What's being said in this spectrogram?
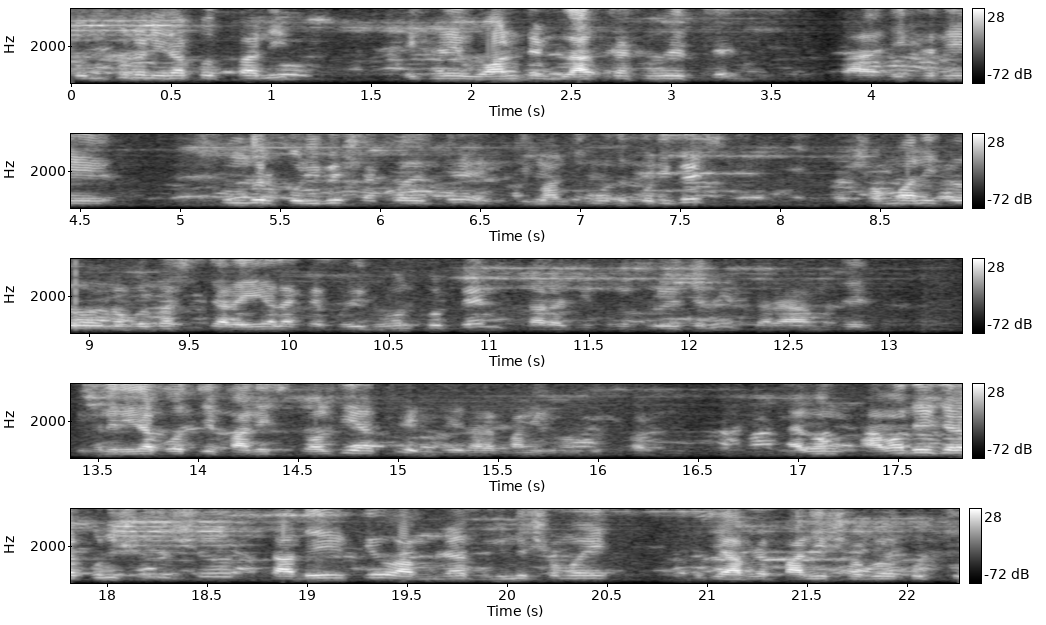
সম্পূর্ণ নিরাপদ পানি এখানে ওয়ান টাইম গ্লাস রাখা হয়েছে। এখানে সুন্দর পরিবেশ রাখা হয়েছে, একটি মানসম্মত পরিবেশ। সম্মানিত নগরবাসী যারা এই এলাকায় পরিভ্রমণ করবেন, তারা যে কোনো প্রয়োজনে তারা আমাদের এখানে নিরাপদ যে পানির স্টলটি আছে, এখানে তারা পানি গ্রহণ করতে পারবেন। এবং আমাদের যারা পুলিশ সদস্য, তাদেরকেও আমরা বিভিন্ন সময়ে যে আমরা পানি সরবরাহ করছি,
